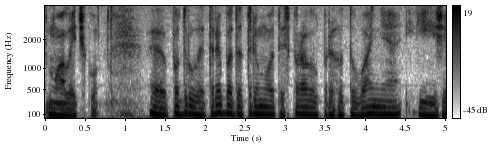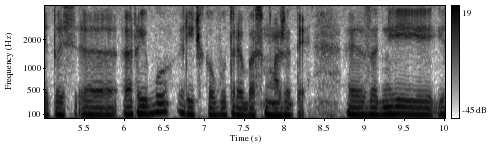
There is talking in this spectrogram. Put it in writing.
з маличку. Е, по-друге, треба дотримуватись правил приготування їжі. Тобто е, рибу річкову треба смажити е, з однієї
